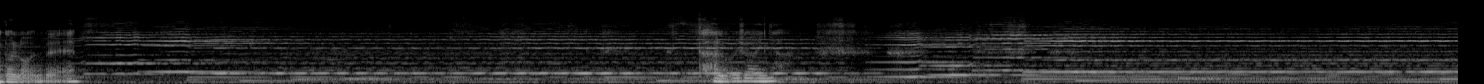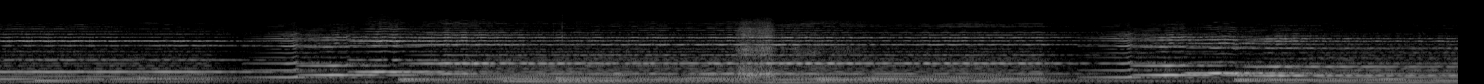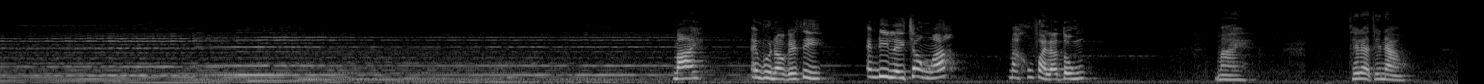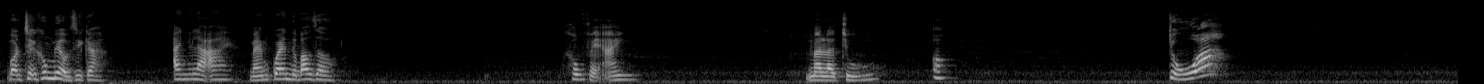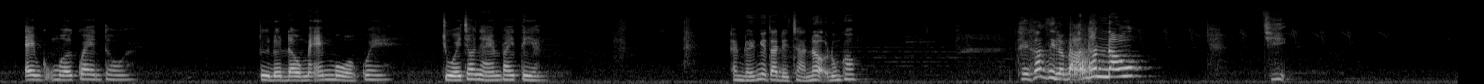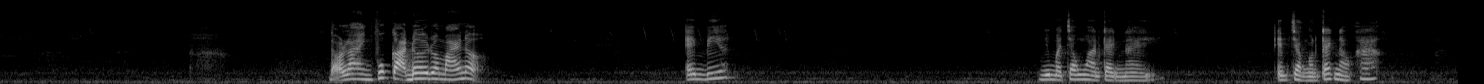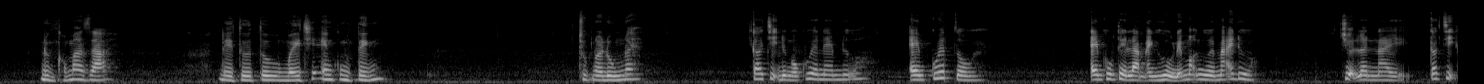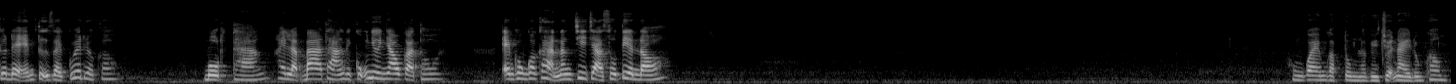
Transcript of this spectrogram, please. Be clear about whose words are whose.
Speaker 1: Anh có lỗi về em. Tha lỗi cho anh nhé
Speaker 2: Mai, em vừa nói cái gì? Em đi lấy chồng á? Mà không phải là Tùng.
Speaker 3: Mai Thế là thế nào? Bọn chị không hiểu gì cả. Anh ấy là ai? Mà em quen từ bao giờ?
Speaker 4: Không phải anh Mà là chú.
Speaker 2: Ơ. Chú á?
Speaker 4: Em cũng mới quen thôi. Từ đợt đầu mẹ em mổ ở quê Chú ấy cho nhà em vay tiền
Speaker 3: Em lấy người ta để trả nợ đúng không?
Speaker 2: Thế khác gì là bán thân đâu? Chị. Đó là hạnh phúc cả đời rồi mái nợ
Speaker 4: Em biết. Nhưng mà trong hoàn cảnh này Em chẳng còn cách nào khác.
Speaker 2: Đừng có mà dại. Để từ từ mấy chị em cùng tính.
Speaker 3: Trúc nói đúng đấy
Speaker 4: Các chị đừng có khuyên em nữa. Em quyết rồi. Em không thể làm ảnh hưởng đến mọi người mãi được. Chuyện lần này Các chị cứ để em tự giải quyết được không? Một tháng hay là ba tháng thì cũng như nhau cả thôi. Em không có khả năng chi trả số tiền đó.
Speaker 3: Hôm qua em gặp Tùng là vì chuyện này đúng không?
